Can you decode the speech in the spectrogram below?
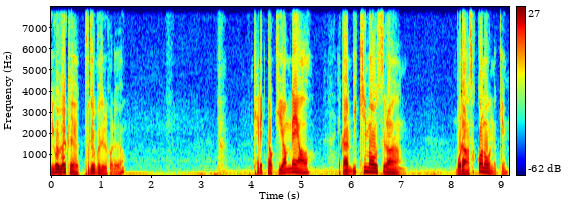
이거 왜 이렇게 부들부들 거려요? 캐릭터 귀엽네요. 약간 미키 마우스랑 뭐랑 섞어 놓은 느낌?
